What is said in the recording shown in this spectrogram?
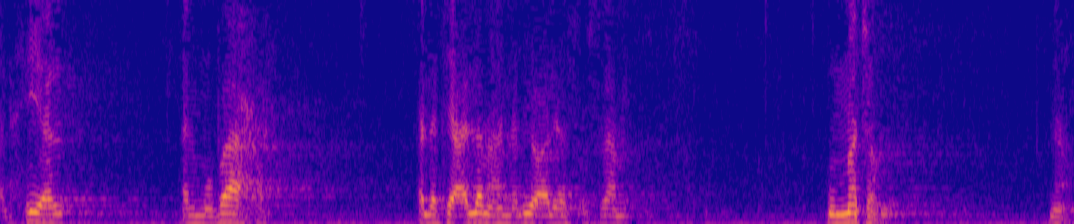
الحيل المباحة التي علمها النبي عليه الصلاة والسلام أمته نعم.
